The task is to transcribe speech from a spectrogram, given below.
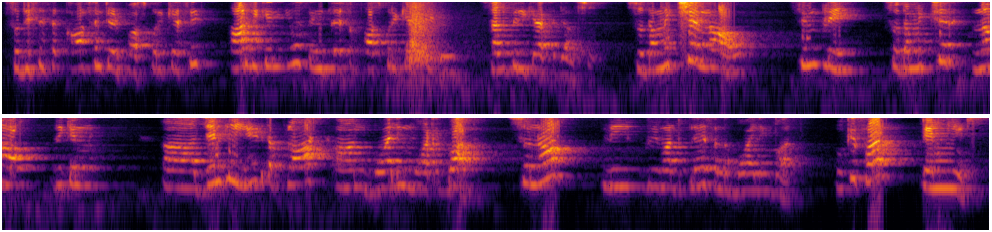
So this is a concentrated phosphoric acid or we can use in place of phosphoric acid sulfuric acid also. So the mixture now simply, so the mixture now we can uh, gently heat the flask on boiling water bath. So now we, we want to place on the boiling bath okay for 10 minutes.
